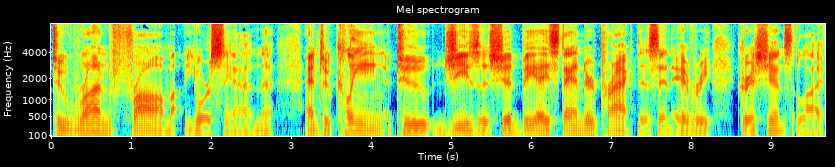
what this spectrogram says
to run from your sin and to cling to Jesus should be a standard practice in every Christian's life.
